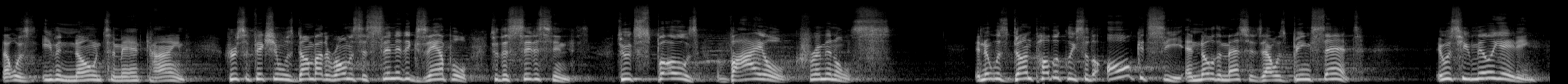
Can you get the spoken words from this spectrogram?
that was even known to mankind. Crucifixion was done by the Romans to send an example to the citizens, to expose vile criminals. And it was done publicly so that all could see and know the message that was being sent. It was humiliating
